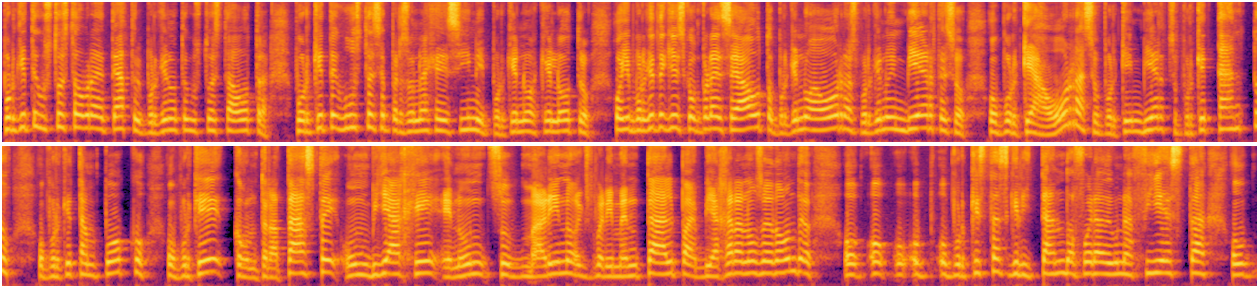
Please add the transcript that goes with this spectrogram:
¿Por qué te gustó esta obra de teatro y por qué no te gustó esta otra? ¿Por qué te gusta ese personaje de cine y por qué no aquel otro? Oye, ¿por qué te quieres comprar ese auto? ¿Por qué no ahorras? ¿Por qué no inviertes? ¿O, o por qué ahorras? ¿O por qué inviertes? ¿O por qué tanto? ¿O por qué tan poco? ¿O por qué contrataste un viaje en un submarino experimental para viajar a no sé dónde? ¿O, o o por qué estás gritando afuera de una fiesta o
